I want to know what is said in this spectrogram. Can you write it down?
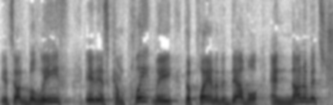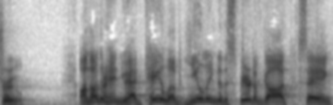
it's unbelief. It is completely the plan of the devil, and none of it's true. On the other hand, you had Caleb yielding to the Spirit of God, saying,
